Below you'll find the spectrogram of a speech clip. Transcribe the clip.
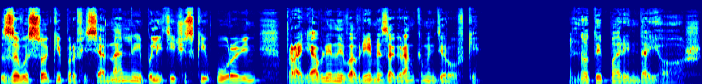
за высокий профессиональный и политический уровень, проявленный во время загранкомандировки. — Ну ты, парень, даешь,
